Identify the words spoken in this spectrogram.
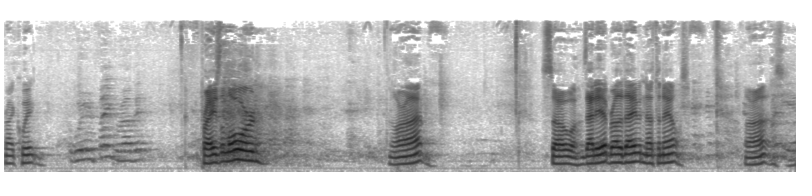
right quick? We're in favor of it. Praise the Lord. All right. So, is that it, Brother David? Nothing else? All right. I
